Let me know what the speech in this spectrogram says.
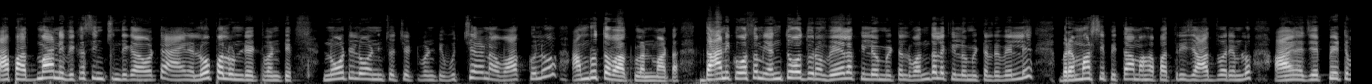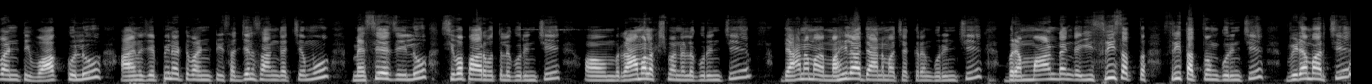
ఆ పద్మాన్ని వికసించింది కాబట్టి ఆయన లోపల ఉండేటువంటి నోటిలో నుంచి వచ్చేటువంటి ఉచ్చారణ వాక్కులు అమృత వాక్కులు అనమాట దానికోసం ఎంతో దూరం వేల కిలోమీటర్లు వందల కిలోమీటర్లు వెళ్ళి బ్రహ్మర్షి పితామహ పత్రిజీ ఆధ్వర్యంలో ఆయన చెప్పేటువంటి వాక్కులు ఆయన చెప్పినటువంటి సజ్జన సాంగత్యము మెసేజీలు శివపార్వతులు గురించి రామలక్ష్మణుల గురించి ధ్యాన మహిళా ధ్యానమ చక్రం గురించి బ్రహ్మాండంగా ఈ శ్రీసత్వ శ్రీతత్వం గురించి విడమర్చి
